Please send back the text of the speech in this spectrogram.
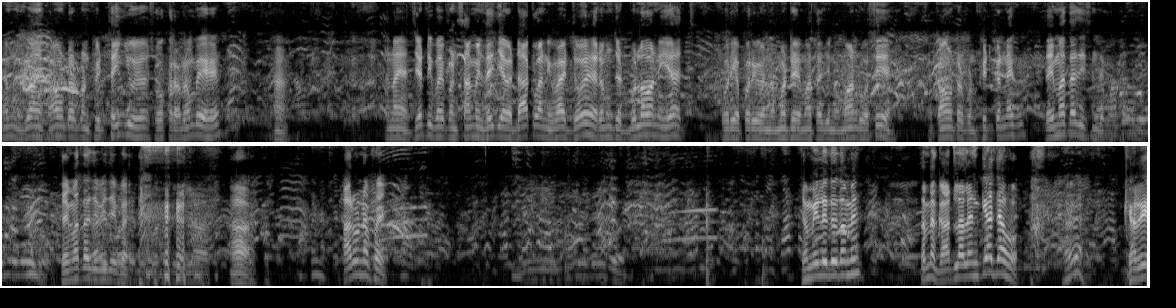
એમને જો અહીંયા કાઉન્ટર પણ ફિટ થઈ ગયું છે, છોકરા રમે છે. હા. અને અહીંયા જેટીભાઈ પણ સામેલ થઈ ગયા હવે ડાકલાની વાટ જોવે છે, રમઝટ બોલાવવાની છે. કોરિયા પરિવારના મઢે માતાજીનો માંડવો છે. કાઉન્ટર પણ ફિટ કરી નાખ્યું. જય માતાજી, સંજયભાઈ. જય માતાજી, વિજયભાઈ. હા. સારું ને ભાઈ? જમી લીધું તમે? તમે ગાડલા લઈને ક્યાં જાઓ? ઘરે?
